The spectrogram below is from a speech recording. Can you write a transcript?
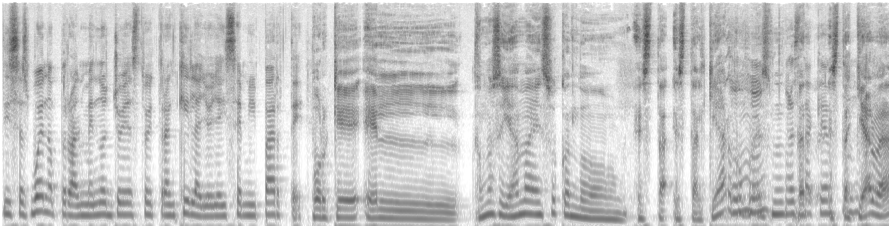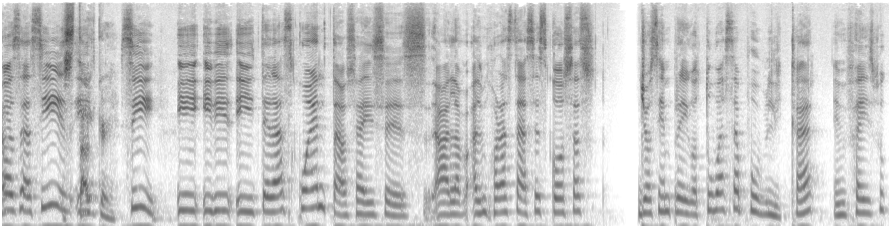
dices, bueno, pero al menos yo ya estoy tranquila, yo ya hice mi parte. Porque el. ¿Cómo se llama eso cuando está stalkear? ¿Cómo es? Stalkear, ¿verdad? O sea, sí. y- Stalker. sí, y, y- y te das cuenta, o sea, dices, a, la- a lo mejor hasta haces cosas. Yo siempre digo, tú vas a publicar en Facebook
